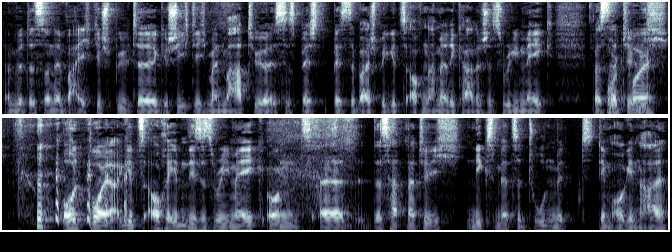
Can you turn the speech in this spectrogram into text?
dann wird es so eine weichgespülte Geschichte. Ich meine, Martyr ist das best, beste Beispiel, gibt es auch ein amerikanisches Remake, was Oldboy. natürlich Oldboy gibt's auch eben dieses Remake und äh, das hat natürlich nichts mehr zu tun mit dem Original.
